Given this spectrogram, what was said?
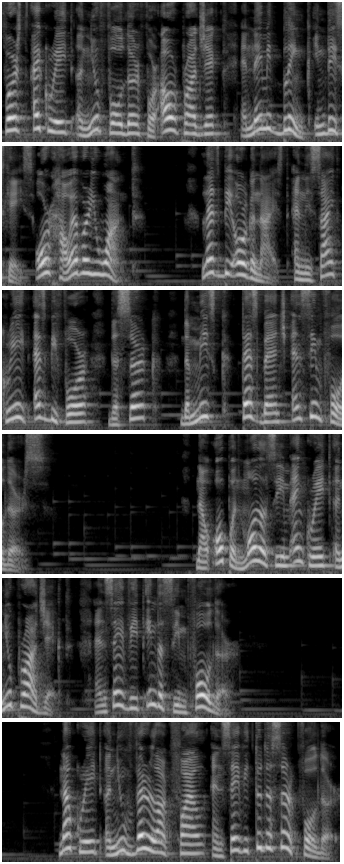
First, I create a new folder for our project and name it Blink in this case, or however you want. Let's be organized and inside create as before the src, the MISC, testbench and sim folders. Now open ModelSim and create a new project and save it in the sim folder. Now create a new Verilog file and save it to the src folder.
